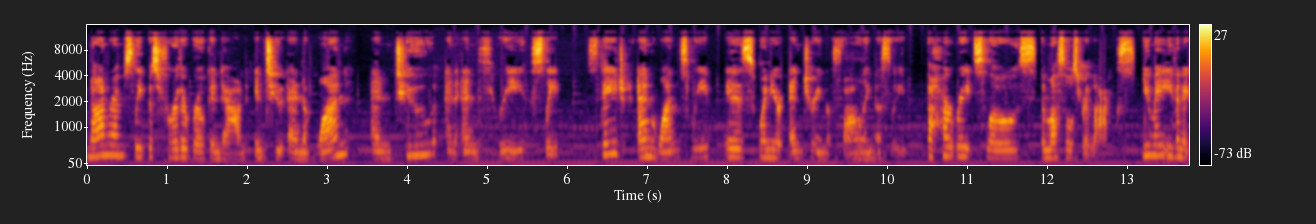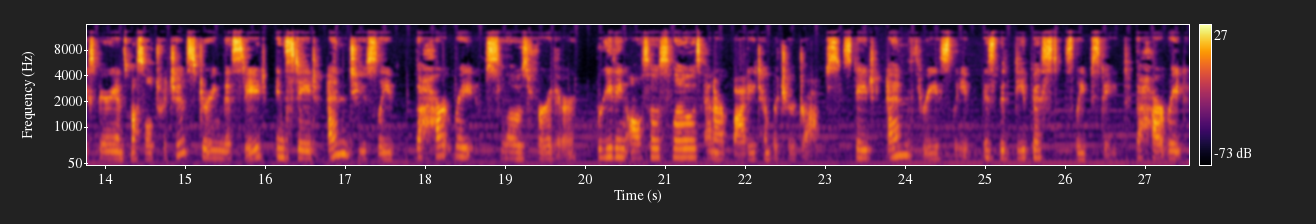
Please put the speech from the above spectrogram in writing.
Non REM sleep is further broken down into N1, N2, and N3 sleep. Stage N1 sleep is when you're entering or falling asleep. The heart rate slows, the muscles relax. You may even experience muscle twitches during this stage. In stage N2 sleep, the heart rate slows further. Breathing also slows and our body temperature drops. Stage N3 sleep is the deepest sleep state. The heart rate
